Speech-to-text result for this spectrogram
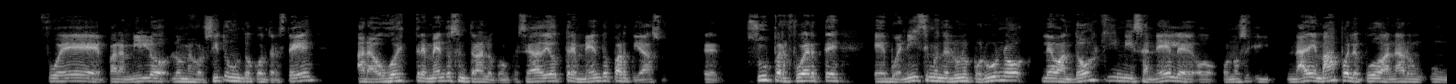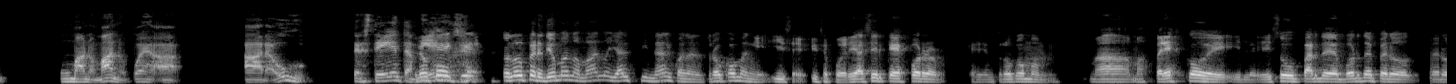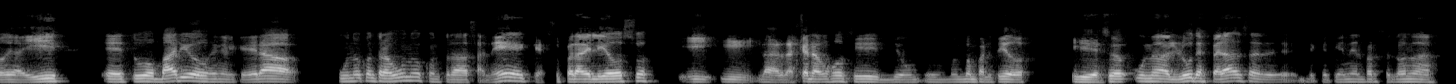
fue para mí lo, lo mejorcito junto con Ter Araujo es tremendo central, aunque sea dio tremendo partidazo. Eh, súper fuerte, eh, buenísimo en el uno por uno. Lewandowski, ni Sanele o, no sé, nadie más pues le pudo ganar un, un, mano a mano pues a, a Araujo. Ter Stegen también. Creo que, solo perdió mano a mano ya al final cuando entró Coman y, y, se, y se podría decir que es por que entró como más, más fresco y, le hizo un par de deportes, pero, pero de ahí eh, tuvo varios en el que era uno contra uno contra Sané, que es súper habilidoso, y, y, la verdad es que Araujo sí dio un, muy buen partido. Y eso es una luz de esperanza de, que tiene el Barcelona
